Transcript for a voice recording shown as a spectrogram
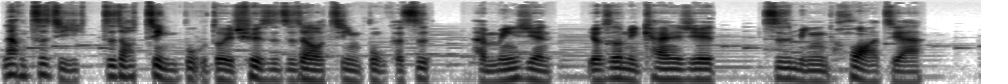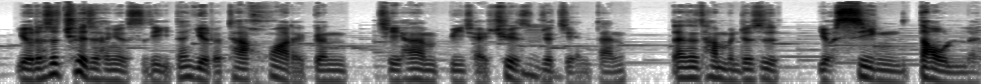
让自己知道进步，对，确实知道进步。可是很明显，有时候你看一些知名画家，有的是确实很有实力，但有的他画的跟其他人比起来确实比较简单。但是他们就是有吸引到人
